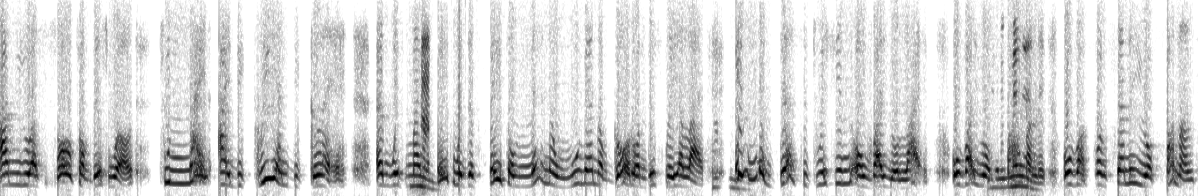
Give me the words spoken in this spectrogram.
and you are salt of this world. Tonight I decree and declare, and with my mm. faith, with the faith of men and women of God on this prayer line, mm-hmm. any death situation over your life, over your family, over concerning your finance,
